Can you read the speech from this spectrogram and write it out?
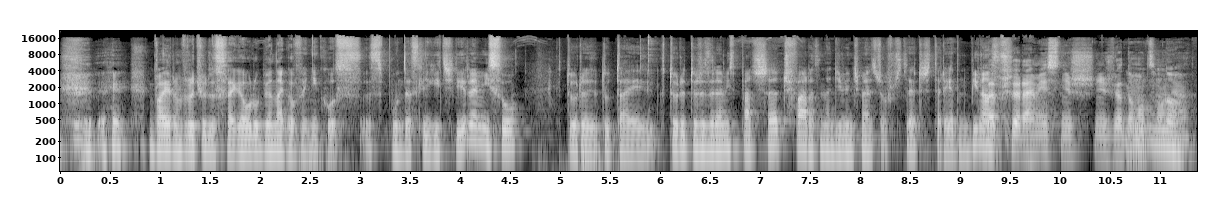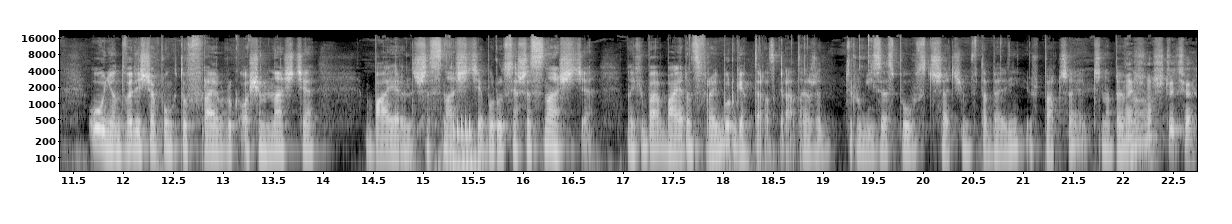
Bayern wrócił do swojego ulubionego wyniku z, z Bundesligi, czyli remisu który tutaj, który tuż z remis patrzę, czwarty na 9 meczów, 4-4-1 bilans. Lepszy remis niż, niż wiadomo co, no. nie? Union 20 punktów, Freiburg 18, Bayern 16, Borussia 16. No i chyba Bayern z Freiburgiem teraz gra, także drugi zespół z trzecim w tabeli, już patrzę, czy na pewno? Mecz na szczycie.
